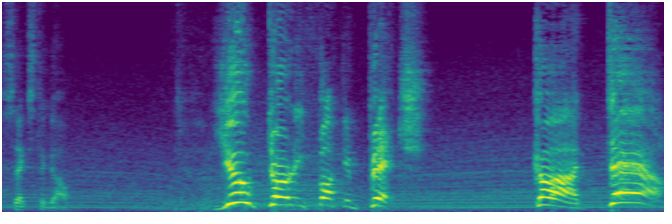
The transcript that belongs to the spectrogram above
Six to go. You dirty fucking bitch! God damn!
